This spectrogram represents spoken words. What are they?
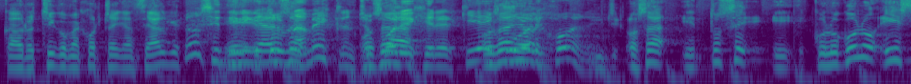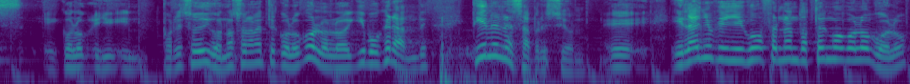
cabros chicos, mejor tráiganse a alguien. No, si tiene eh, que haber una mezcla entre jugadores de jerarquía y jugadores jóvenes. O sea, entonces Colo Colo es, por eso digo, no solamente Colo Colo, los equipos grandes tienen esa presión. el año que llegó Fernando Astengo a Colo Colo,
